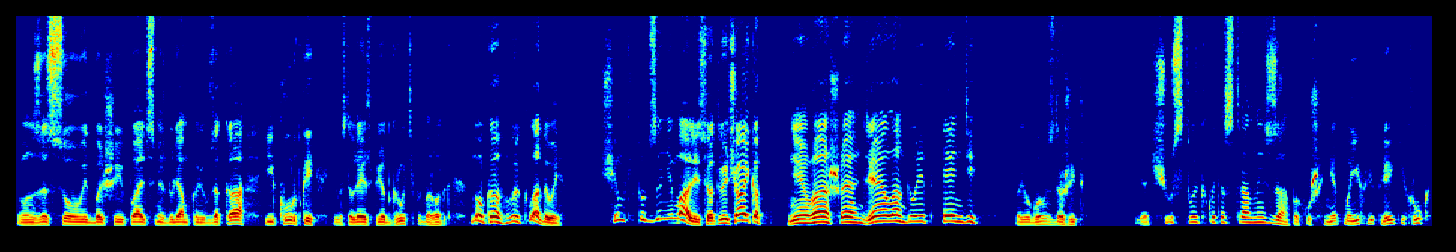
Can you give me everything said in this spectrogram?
Он засовывает большие пальцы между лямкой рюкзака и курткой и выставляет вперед грудь и подбородок. «Ну-ка, выкладывай. Чем ты тут занимались? Отвечай-ка!» «Не ваше дело», — говорит Энди, но его голос дрожит. Я чувствую какой-то странный запах, уж нет моих ли клейких рук,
